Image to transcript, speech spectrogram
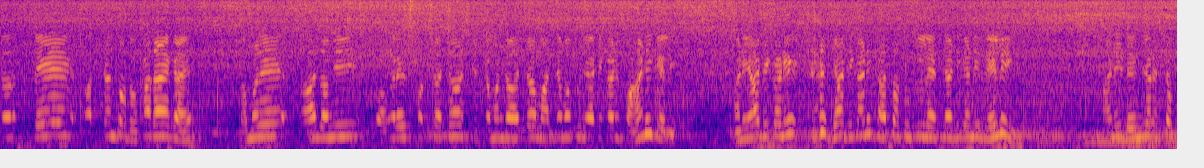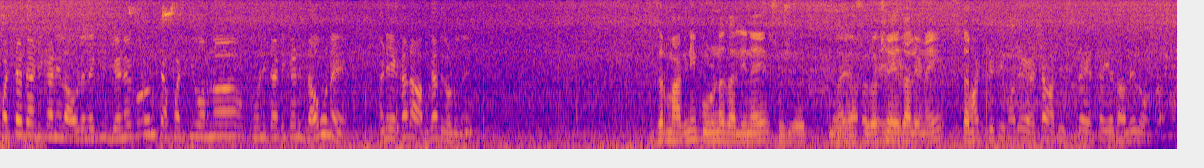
तर ते अत्यंत धोकादायक आहे. त्यामुळे आज आम्ही काँग्रेस पक्षाच्या शिष्टमंडळाच्या माध्यमातून या ठिकाणी पाहणी केली आणि या ठिकाणी ज्या ठिकाणी काचा तुटलेल्या आहेत त्या ठिकाणी रेलिंग आणि डेंजरसच्या पट्ट्या त्या ठिकाणी लावलेल्या की जेणेकरून त्या पट्टीवरनं कोणी त्या ठिकाणी जाऊ नये आणि एखादा अपघात घडू नये. जर मागणी पूर्ण झाली नाही सुरक्षा हे झाली नाही तर स्मार्ट सिटीमध्ये याच्या आधी सुद्धा याचं हे झालेलं होतं.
